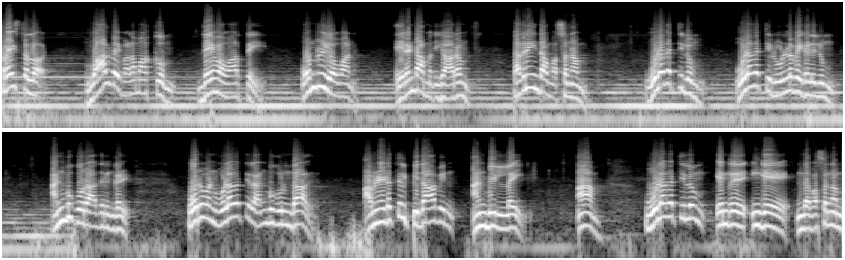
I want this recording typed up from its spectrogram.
பிரைஸ் த லார்ட் வாழ்வை வளமாக்கும் தேவ வார்த்தை. ஒன்று யோவான் இரண்டாம் அதிகாரம் பதினைந்தாம் வசனம். உலகத்திலும் உலகத்தில் உள்ளவைகளிலும் அன்பு கூறாதிருங்கள். ஒருவன் உலகத்தில் அன்பு கூர்ந்தால் அவனிடத்தில் பிதாவின் அன்பில்லை. ஆம் உலகத்திலும் என்று இங்கே இந்த வசனம்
